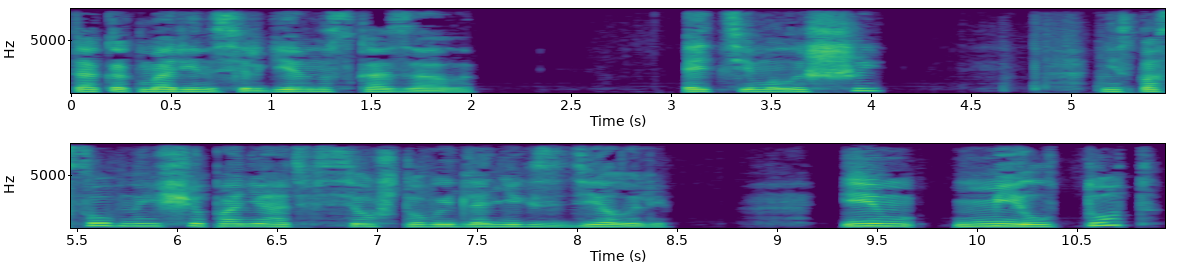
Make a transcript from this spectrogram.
так как Марина Сергеевна сказала, «Эти малыши не способны еще понять все, что вы для них сделали. Им мил тот,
